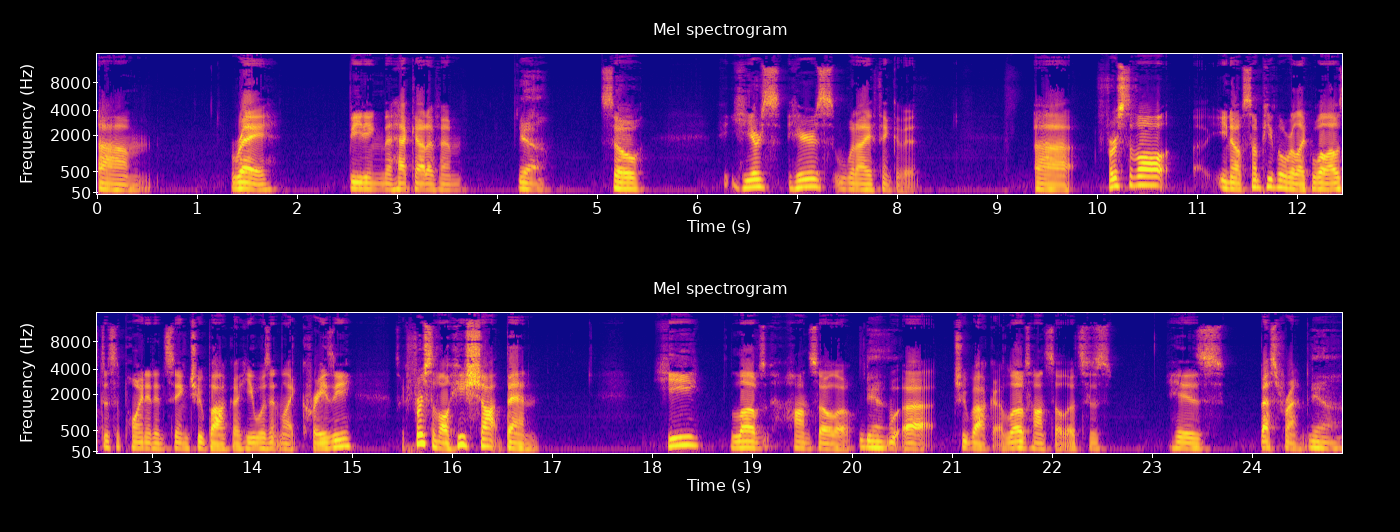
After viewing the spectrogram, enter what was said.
um, Rey beating the heck out of him. yeah. So here's here's what I think of it. Uh, first of all, you know, some people were like, "Well, I was disappointed in seeing Chewbacca. He wasn't like crazy." It's like, first of all, he shot Ben. He loves Han Solo. Yeah. Uh, Chewbacca loves Han Solo. It's his his best friend. Yeah.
